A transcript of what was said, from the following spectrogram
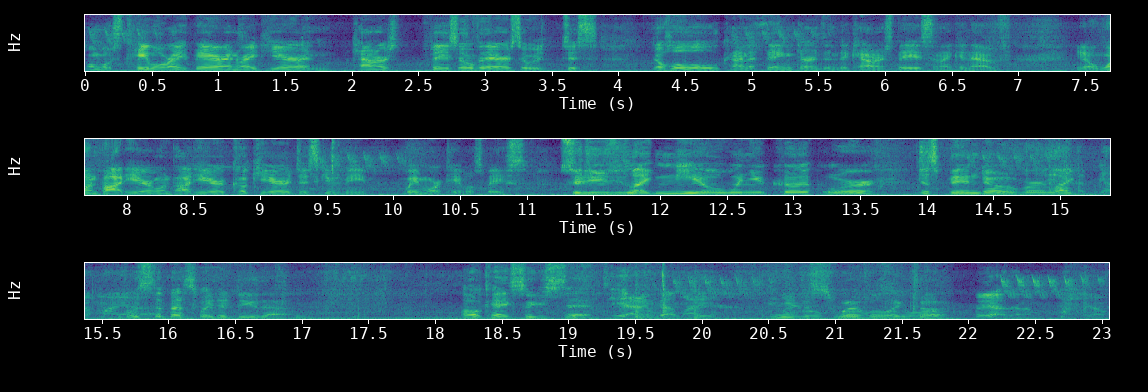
almost table right there and right here, and counter space over there. So it just the whole kind of thing turns into counter space, and I can have you know one pot here, one pot here, cook here. It just gives me way more table space. So do you like kneel when you cook or just bend over? Like I've my what's uh, the best way to do that? Okay, so you sit yeah, I've got my and you just swivel and cook. yeah. Then I'm you know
